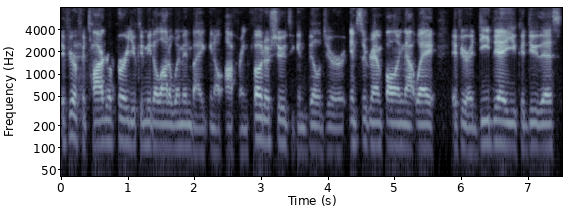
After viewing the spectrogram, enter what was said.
if you're a photographer, you can meet a lot of women by you know offering photo shoots. You can build your Instagram following that way. If you're a DJ, you could do this.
